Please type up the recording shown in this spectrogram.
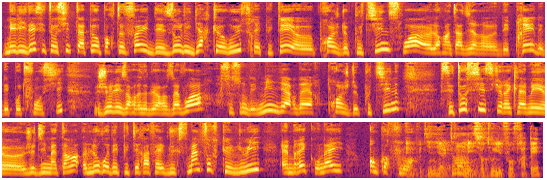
Mais l'idée, c'était aussi de taper au portefeuille des oligarques russes réputés euh, proches de Poutine, soit euh, leur interdire euh, des prêts, des dépôts de fonds aussi, geler leurs leurs avoirs. Ce sont des milliardaires proches de Poutine. C'est aussi ce que réclamait jeudi matin l'eurodéputé Raphaël Glucksmann, sauf que lui aimerait qu'on aille encore plus loin. Poutine directement, mais surtout il faut frapper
